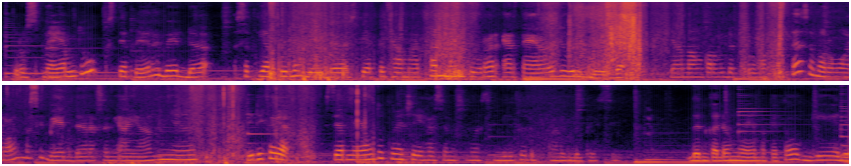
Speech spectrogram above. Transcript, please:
terus mie ayam tuh setiap daerah beda. Setiap rumah beda. Setiap kecamatan menturan RT RW juga beda. Yang nongkrong di dekat rumah kita sama rumah orang lain pasti beda rasa mie ayamnya. Jadi kayak setiap mie ayam tuh punya ciri khasnya masing-masing. Jadi tuh udah paling the best sih. Dan kadang mie ayam pakai toge ada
